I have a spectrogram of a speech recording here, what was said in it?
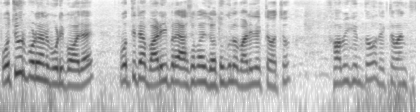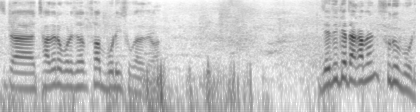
প্রচুর পরিমাণে বড়ি পাওয়া যায়। প্রতিটা বাড়ি প্রায় আশেপাশে যতগুলো বাড়ি দেখতে পাচ্ছ, সবই কিন্তু দেখতে পাচ্ছেন ছা- ছাদের উপরে সব সব বড়ি শুকাতে দেওয়া। যেদিকে তাকাবেন, শুধু বড়ি।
